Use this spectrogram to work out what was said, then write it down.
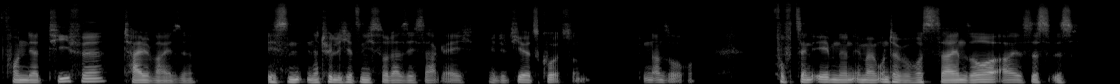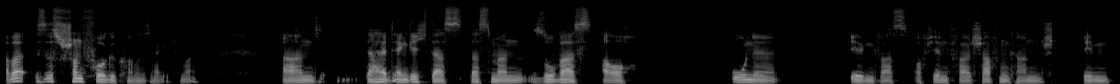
von der Tiefe teilweise. Ist natürlich jetzt nicht so, dass ich sage, ey, ich meditiere jetzt kurz und bin dann so 15 Ebenen in meinem Unterbewusstsein so, aber es ist, ist aber es ist schon vorgekommen, sage ich mal. Und daher denke ich, dass, dass man sowas auch ohne irgendwas auf jeden Fall schaffen kann, eben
